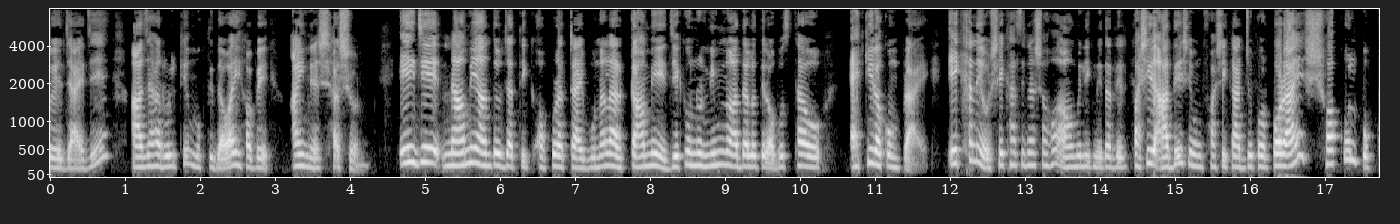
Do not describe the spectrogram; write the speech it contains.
হয়ে যায় যে আজাহারুলকে মুক্তি দেওয়াই হবে আইনের শাসন। এই যে নামে আন্তর্জাতিক অপরাধ ট্রাইব্যুনাল আর কামে যে কোনো নিম্ন আদালতের অবস্থাও একই রকম প্রায়, এখানেও শেখ হাসিনা সহ আওয়ামী লীগ নেতাদের ফাঁসির আদেশ এবং ফাঁসি কার্যকর করায় সকল পক্ষ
